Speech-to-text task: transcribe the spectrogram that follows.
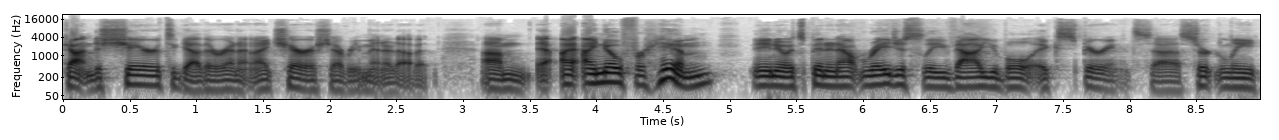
gotten to share together, and I cherish every minute of it. Um, I, I, know for him, you know, it's been an outrageously valuable experience. Uh, certainly,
